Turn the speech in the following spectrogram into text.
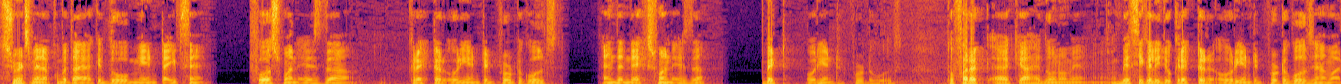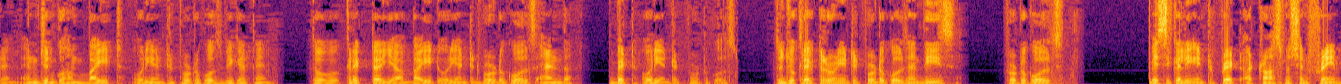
اسٹوڈینٹس میں نے آپ کو بتایا کہ دو مین ٹائپس ہیں۔ First one is the character oriented protocols and the next one is the bit oriented protocols تو فرق کیا ہے دونوں میں؟ بیسیکلی جو کریکٹر اورینٹیڈ پروٹوکولس ہیں ہمارے جن کو ہم بائٹ اورینٹیڈ پروٹوکولس بھی کہتے ہیں، تو کریکٹر یا byte oriented protocols and the bit oriented protocols تو جو کریکٹر اورینٹیڈ پروٹوکولس ہیں these protocols basically interpret a transmission frame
